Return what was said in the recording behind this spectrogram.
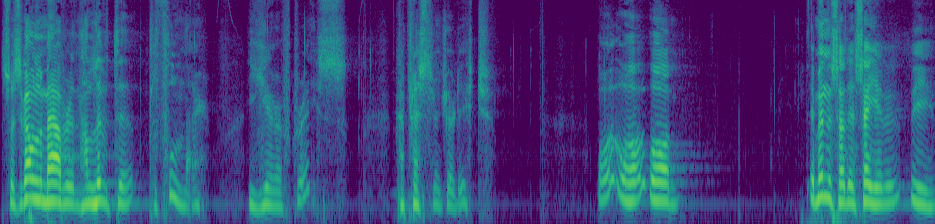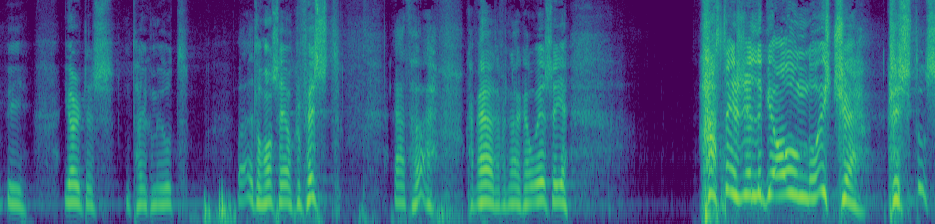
Så så gamle maveren, han levde til full nær, year of grace. Hva presteren gjør det ikke. Og, og, og jeg minnes at jeg sier vi, vi, vi gjør det da jeg kom ut. Eller hun sier akkurat først at hva er det for noe? Og jeg sier hatt er religion og ikke Kristus.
